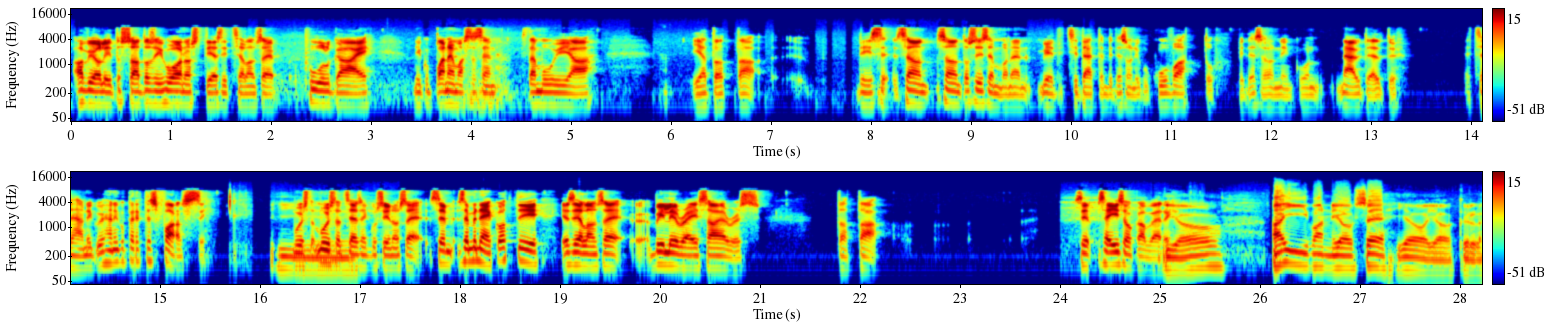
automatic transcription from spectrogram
avioliitossaan tosi huonosti ja sitten siellä on se pool guy niin kuin panemassa sen, sitä muijaa. Ja tota, niin se, se, on, se on tosi semmoinen, mietit sitä, että miten se on niin kuin kuvattu, miten se on niin kuin näytelty että sehän on niinku, ihan niinku periaatteessa farssi. Muista, muistat sen, kun siinä on se, se, se menee kotiin ja siellä on se Billy Ray Cyrus, tota, se, se iso kaveri. Joo. Aivan, joo, se, joo, joo, kyllä.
